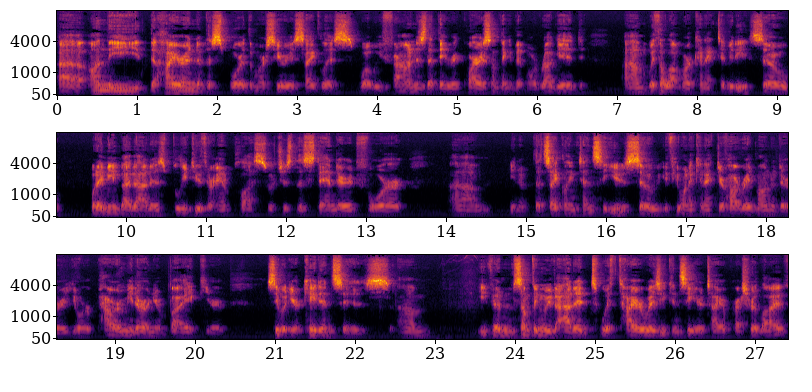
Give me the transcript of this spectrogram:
uh, on the the higher end of the sport, the more serious cyclists, what we found is that they require something a bit more rugged, um, with a lot more connectivity. So what I mean by that is Bluetooth or ANT Plus, which is the standard for um, you know that cycling tends to use. So if you want to connect your heart rate monitor, your power meter on your bike, your see what your cadence is. Um, even something we've added with TyreWiz, you can see your tire pressure live,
